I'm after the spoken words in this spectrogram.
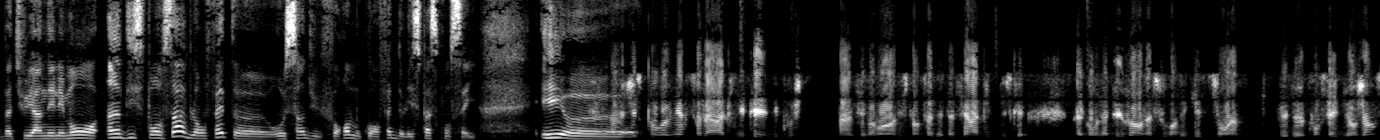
bah tu es un élément indispensable en fait au sein du forum ou quoi en fait de l'espace conseil. Et juste pour revenir sur la rapidité, du coup, c'est vraiment indispensable d'être assez rapide puisque comme on a pu le voir, on a souvent des questions un peu de conseils d'urgence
